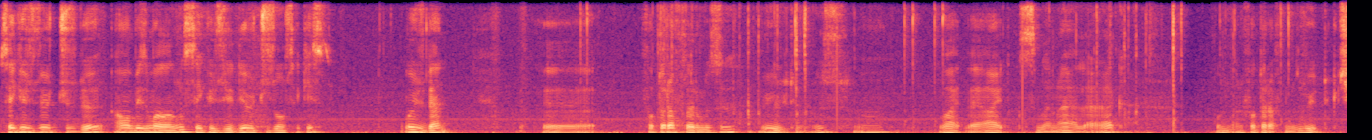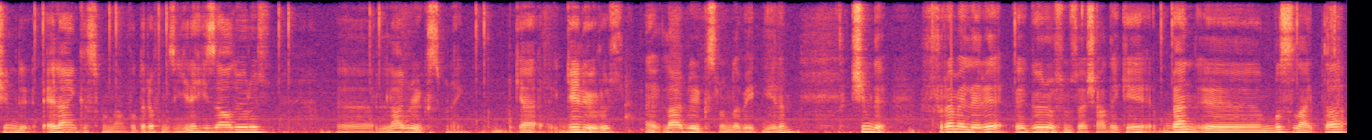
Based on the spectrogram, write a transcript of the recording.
800'e 300'dü ama bizim alanımız 807'ye 318. O yüzden e, fotoğraflarımızı büyütüyoruz. White ve height kısımlarını ayarlayarak bunları fotoğrafımızı büyüttük. Şimdi align kısmından fotoğrafımızı yine hizalıyoruz. E, library kısmına gel geliyoruz. Evet, library kısmında bekleyelim. Şimdi frameleri e, görüyorsunuz aşağıdaki. Ben e, bu slaytta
